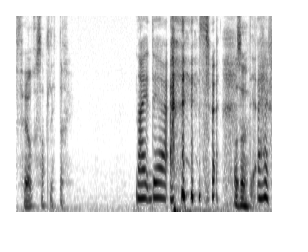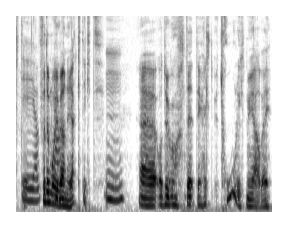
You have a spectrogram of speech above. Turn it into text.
før satellitter. Nei, det er, Altså, det er heftig jobb. for det må jo være nøyaktig. Mm. Uh, og du må, det, det er jo helt utrolig mye arbeid.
